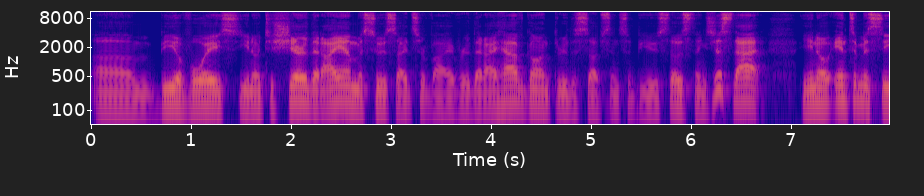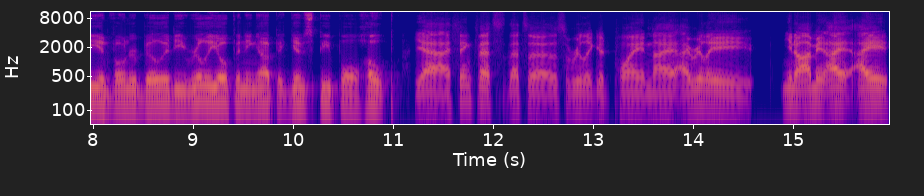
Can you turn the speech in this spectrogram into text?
um, be a voice, you know, to share that I am a suicide survivor, that I have gone through the substance abuse, those things. Just that, you know, intimacy and vulnerability really opening up, it gives people hope. Yeah, I think that's that's a that's a really good point, and I I really you know, I mean, I, I,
